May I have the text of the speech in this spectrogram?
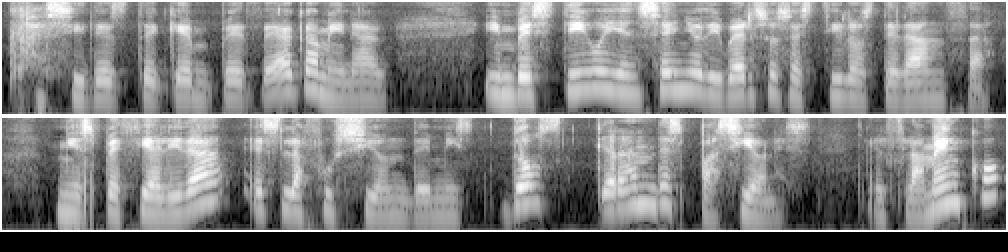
casi desde que empecé a caminar. Investigo y enseño diversos estilos de danza. Mi especialidad es la fusión de mis dos grandes pasiones, el flamenco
